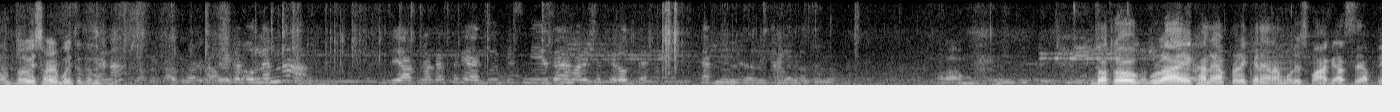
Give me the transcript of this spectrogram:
আপনার ওই স্যারের বইতে দেন। তাই না? আপনি এটা বললেন না যে আপনার কাছ থেকে এক দুই পিস নিয়ে যায় আবার এসে ফেরত দেয়। এক দুই পিস যতগুলা এখানে আপনার এখানে অ্যানামলিস পাওয়া গেছে আপনি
